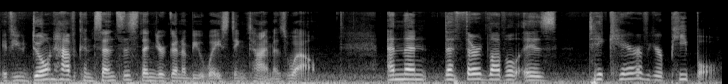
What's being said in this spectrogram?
if you don't have consensus, then you're going to be wasting time as well. And then the third level is take care of your people.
